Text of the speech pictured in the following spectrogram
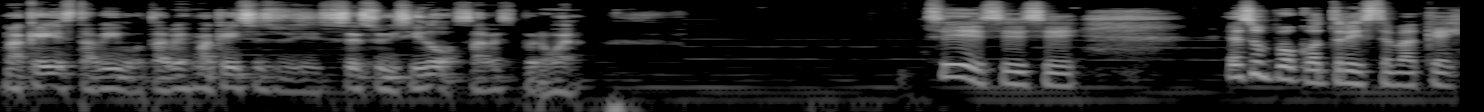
McKay está vivo. Tal vez McKay se, se suicidó, ¿sabes? Pero bueno. Sí, sí, sí. Es un poco triste McKay.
